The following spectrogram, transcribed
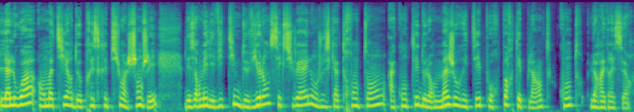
La loi en matière de prescription a changé. Désormais, les victimes de violences sexuelles ont jusqu'à 30 ans à compter de leur majorité pour porter plainte contre leur agresseur.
